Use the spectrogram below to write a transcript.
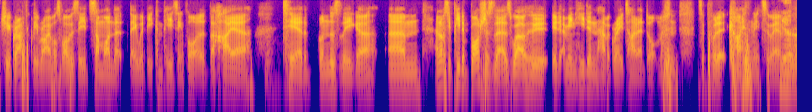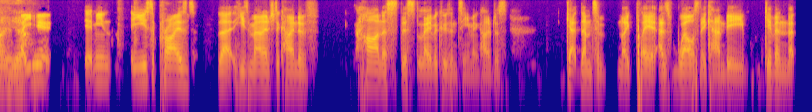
geographically rivals, but obviously it's someone that they would be competing for at the higher tier, the Bundesliga. Um, and obviously Peter Bosz is there as well. Who, it, I mean, he didn't have a great time at Dortmund, to put it kindly to him. Yeah, yeah. Are you? I mean, are you surprised that he's managed to kind of harness this Leverkusen team and kind of just get them to like play as well as they can be, given that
